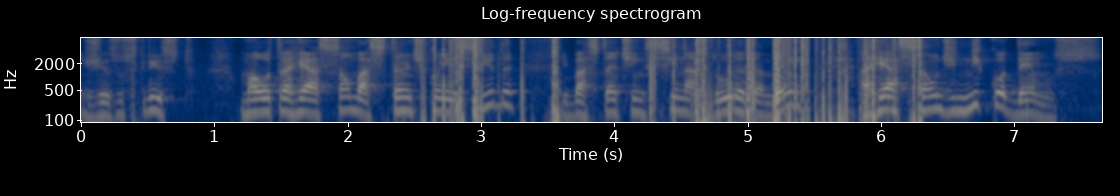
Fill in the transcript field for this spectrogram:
Jesus Cristo. Uma outra reação bastante conhecida e bastante ensinadora também, a reação de Nicodemos,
